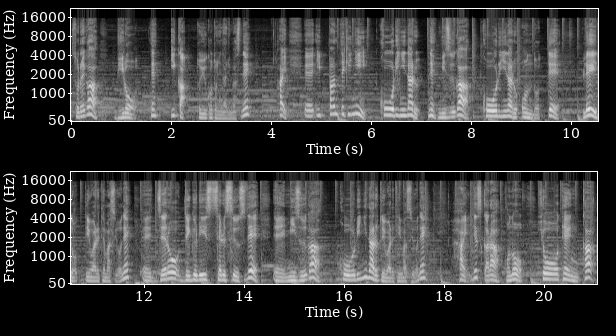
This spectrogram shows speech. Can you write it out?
それが below、ね、以下ということになりますね。はい。えー、一般的に氷になる、ね、水が氷になる温度って0度って言われてますよね。えー、0デグリーセルシウスで、えー、水が氷になると言われていますよね。はい。ですから、この氷点下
